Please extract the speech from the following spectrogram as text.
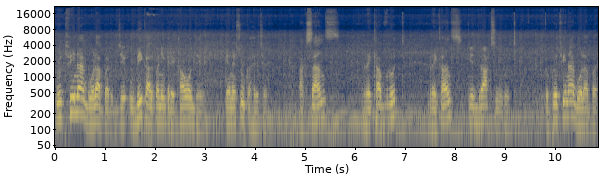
પૃથ્વીના ગોળા પર જે ઊભી કાલ્પનિક રેખાઓ છે, તેને શું કહે છે? અક્ષાંશ, રેખાવૃત્ત, રેખાંશ કે દ્રાક્ષવૃત્ત? તો પૃથ્વીના ગોળા પર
